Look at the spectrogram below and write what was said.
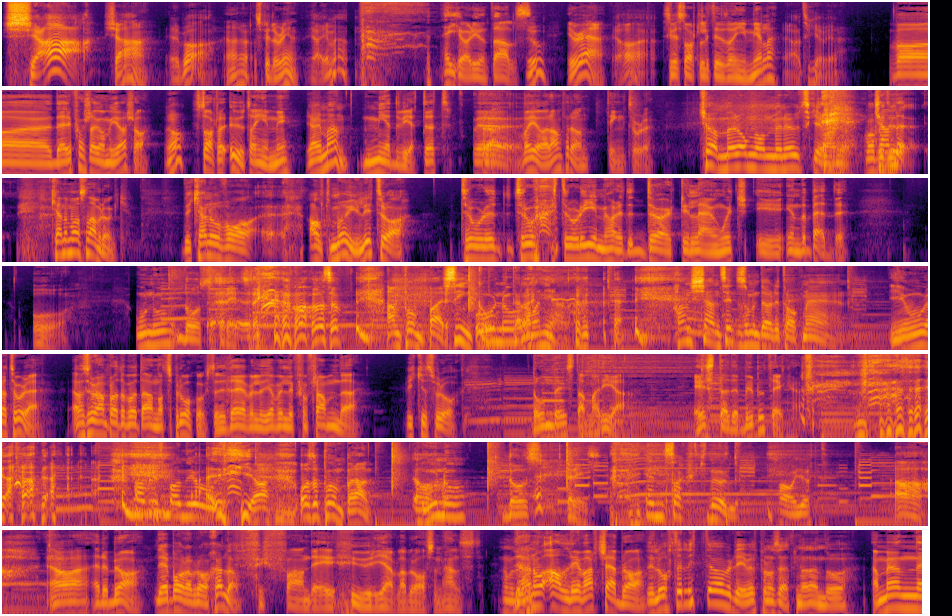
Tja! Tja! Är det bra? Ja, det är bra. Spelar du in? Jajamän. Nej, gör det ju inte alls. Jo. Gör du det? Ja, Ska vi starta lite utan Jimmy eller? ja tycker jag vi gör. Vad, det här är första gången vi gör så. Ja, Startar utan Jimmy, jajamän. medvetet. Eh, vad gör han för någonting tror du? Kommer om någon minut skriver han. Vad Kan betyder- det, kan det vara en snabbrunk? det kan nog vara eh, allt möjligt tror jag. Tror du, tror, tror du Jimmy har ett dirty language i, in the bed? Åh. Uno, dos, tres. Han pumpar. Cinco Uno. de la mañana. Han känns inte som en dirty talk man. Jo, jag tror det. Jag tror han pratar på ett annat språk också. Det är det jag vill, jag vill få fram det. Vilket språk? Donde está Maria? Esta de biblioteca. Han blir spanjor. ja, och så pumpar han. Uno, dos, tres. En sakt knull. Fan vad gött. Ah, ja, är det bra? Det är bara bra själv då. Fy fan, det är hur jävla bra som helst. men Det det- har nog aldrig varit så här bra. Det låter lite överdrivet på något sätt men ändå Ja, men eh,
